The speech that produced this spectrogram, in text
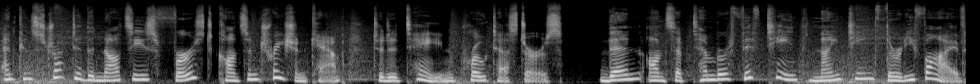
and constructed the Nazis' first concentration camp to detain protesters. Then, on September 15, 1935,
